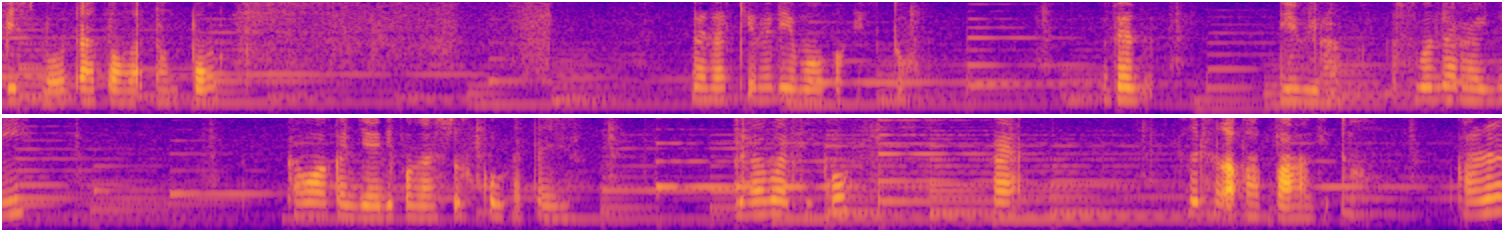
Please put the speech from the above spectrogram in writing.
fishboard atau alat tampung. Dan akhirnya dia mau pakai itu. Dan dia bilang sebentar lagi kau akan jadi pengasuhku katanya. Dalam hatiku kayak udah gak apa-apa gitu. Karena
